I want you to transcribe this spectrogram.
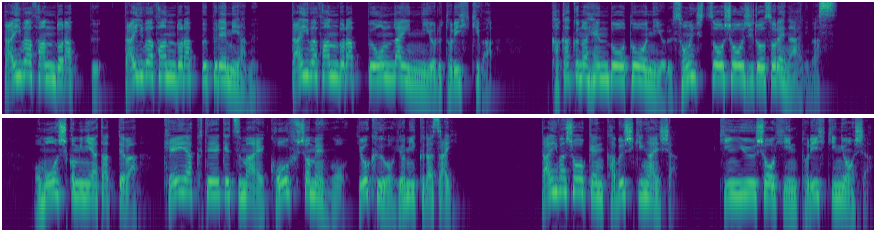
大和ファンドラップ、大和ファンドラッププレミアム、大和ファンドラップオンラインによる取引は、価格の変動等による損失を生じる恐れがあります。お申し込みにあたっては、契約締結前交付書面をよくお読みください。大和証券株式会社、金融商品取引業者、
